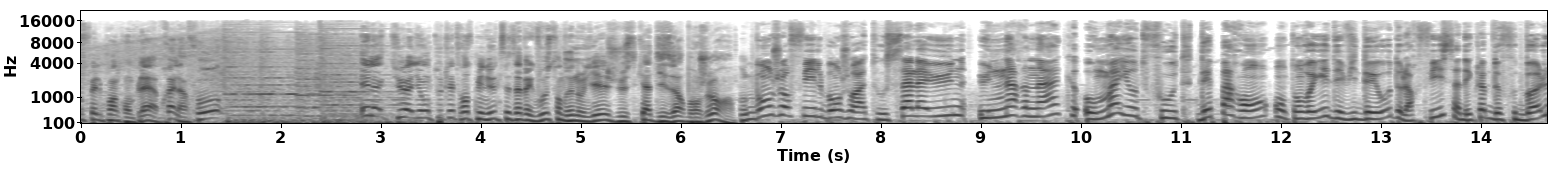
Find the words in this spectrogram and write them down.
fait le point complet après l'info. L'actu toutes les 30 minutes, c'est avec vous, Sandrine Ollier, jusqu'à 10h. Bonjour. Bonjour Phil, bonjour à tous. À la une, une arnaque au maillot de foot. Des parents ont envoyé des vidéos de leur fils à des clubs de football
